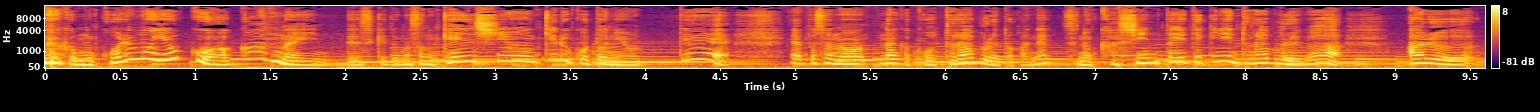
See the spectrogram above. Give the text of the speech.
なんかもうこれもよくわかんないんですけどもその検診を受けることによってやっぱそのなんかこうトラブルとかねその身体的にトラブルがあるっ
